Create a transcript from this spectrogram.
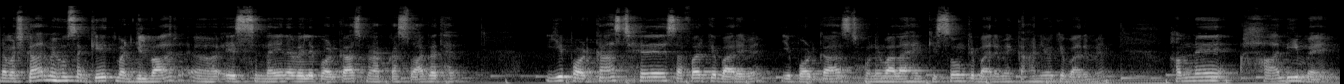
नमस्कार, मैं हूँ संकेत मडगिलवार। इस नए नवेले पॉडकास्ट में आपका स्वागत है। ये पॉडकास्ट है सफ़र के बारे में। ये पॉडकास्ट होने वाला है किस्सों के बारे में, कहानियों के बारे में। हमने हाल ही में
